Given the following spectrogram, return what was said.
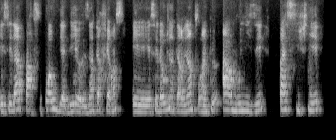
Et c'est là, parfois, où il y a des euh, interférences. Et c'est là où j'interviens pour un peu harmoniser, pacifier.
